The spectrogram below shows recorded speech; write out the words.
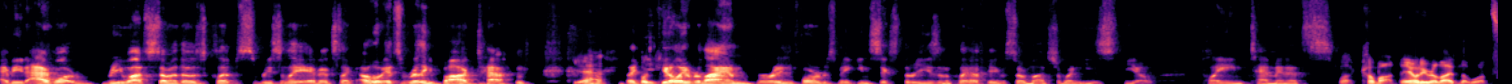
I mean, I rewatched some of those clips recently, and it's like, oh, it's really bogged down. Yeah, like but, you can only rely on Bryn Forbes making six threes in a playoff game so much when he's you know playing ten minutes. Well, come on, they only relied on the once.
